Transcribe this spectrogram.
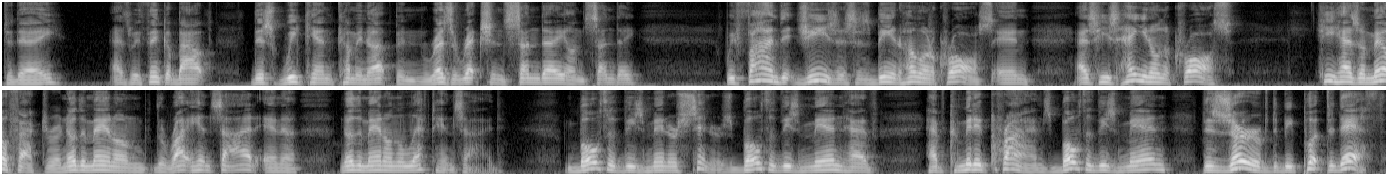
today as we think about this weekend coming up and Resurrection Sunday on Sunday, we find that Jesus is being hung on a cross. And as he's hanging on the cross, he has a malefactor, another man on the right hand side and a, another man on the left hand side. Both of these men are sinners. Both of these men have, have committed crimes. Both of these men deserve to be put to death.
